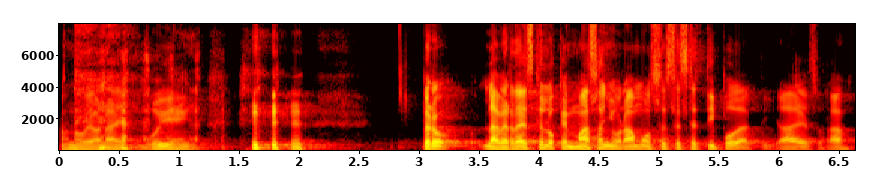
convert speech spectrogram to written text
No, no veo a nadie. Muy bien. Pero la verdad es que lo que más añoramos es este tipo de actividades, ¿verdad?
